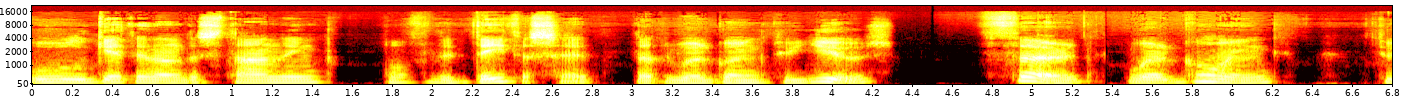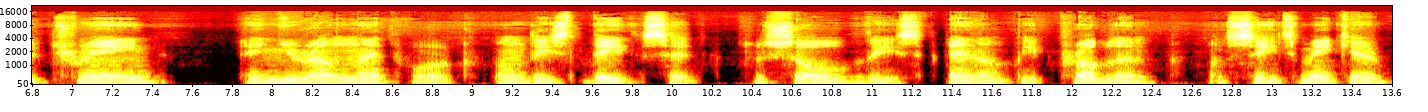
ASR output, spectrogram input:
we will get an understanding of the dataset that we're going to use. Third, we're going to train a neural network on this dataset to solve this NLP problem on SageMaker.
